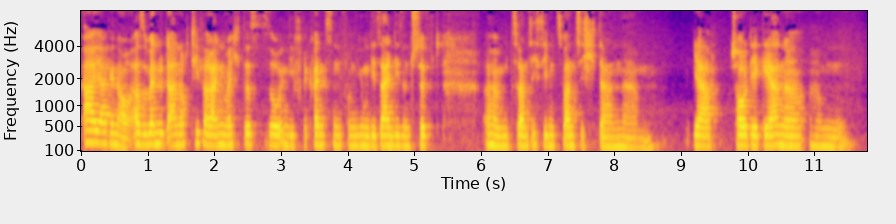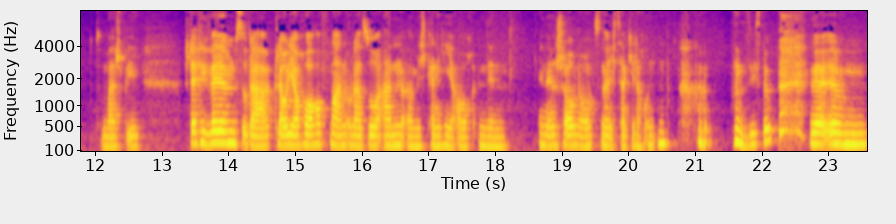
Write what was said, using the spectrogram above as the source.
Ah ja, genau. Also wenn du da noch tiefer rein möchtest, so in die Frequenzen vom Human Design, diesen Shift ähm, 2027, dann ähm, ja, schau dir gerne ähm, zum Beispiel Steffi Wilms oder Claudia Hoffmann oder so an. Ähm, ich kann hier auch in den in den Show Notes, ne, ich zeige hier nach unten, siehst du, ja, ähm,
